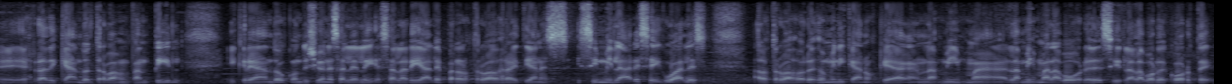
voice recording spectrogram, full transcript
Eh, erradicando el trabajo infantil y creando condiciones salariales para los trabajadores haitianos similares e iguales a los trabajadores dominicanos que hagan la misma, la misma labor, es decir, la labor de corte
